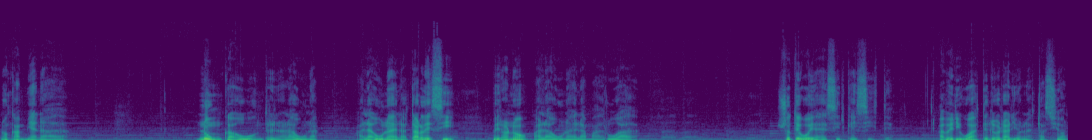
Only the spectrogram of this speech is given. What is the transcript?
no cambia nada. Nunca hubo un tren a la una. A la una de la tarde sí, pero no a la una de la madrugada. Yo te voy a decir qué hiciste. Averiguaste el horario en la estación.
